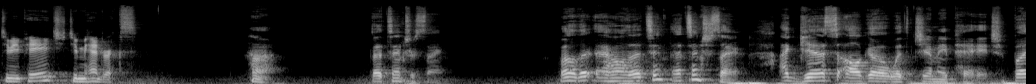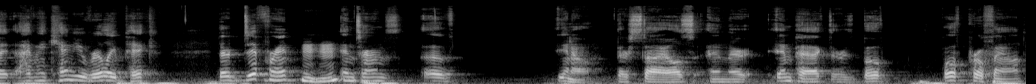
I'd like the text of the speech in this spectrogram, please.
Jimmy Page, Jimi Hendrix. Huh. That's interesting. Well, that, oh, that's in, that's interesting. I guess I'll go with Jimmy Page. But I mean, can you really pick? They're different mm-hmm. in terms of you know their styles and their impact is both both profound.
